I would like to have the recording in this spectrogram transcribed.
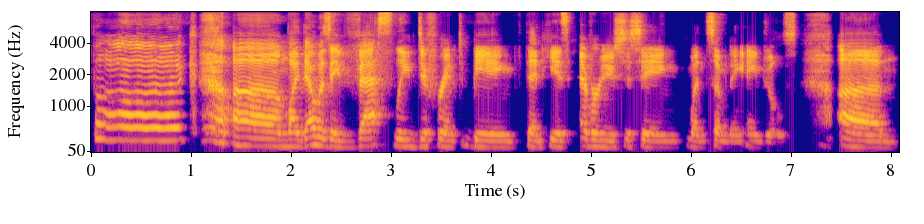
fuck?" Um, like that was a vastly different being than he is ever used to seeing when summoning angels. Um,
